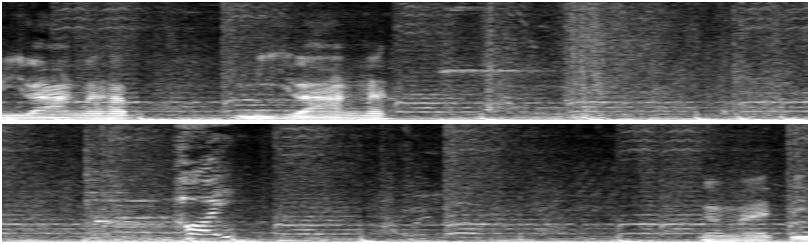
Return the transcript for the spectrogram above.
มีล้างนะครับหมีล้างนะถอยยังไงติ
